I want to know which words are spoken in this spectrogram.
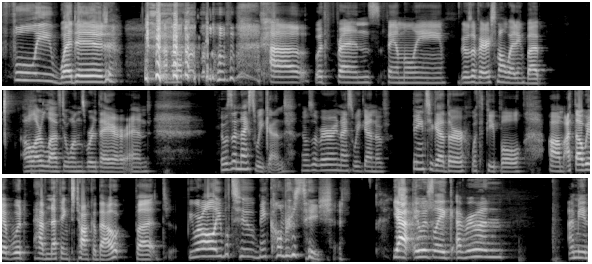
fully wedded. uh, uh, with friends, family. It was a very small wedding, but all our loved ones were there, and it was a nice weekend. It was a very nice weekend of being together with people. Um, I thought we have, would have nothing to talk about, but we were all able to make conversation. Yeah, it was like everyone. I mean,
